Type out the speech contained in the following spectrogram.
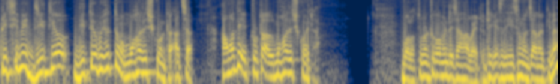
পৃথিবীর দ্বিতীয় দ্বিতীয় বৃহত্তম মহাদেশ কোনটা? আচ্ছা আমাদের টোটাল মহাদেশ কয়টা? বলো, তোমরা একটু কমেন্টে জানাবা এটা, ঠিক আছে? দেখি তোমরা জানো কিনা?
